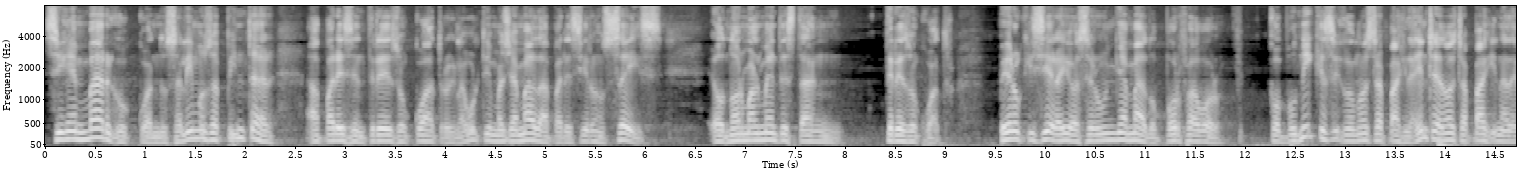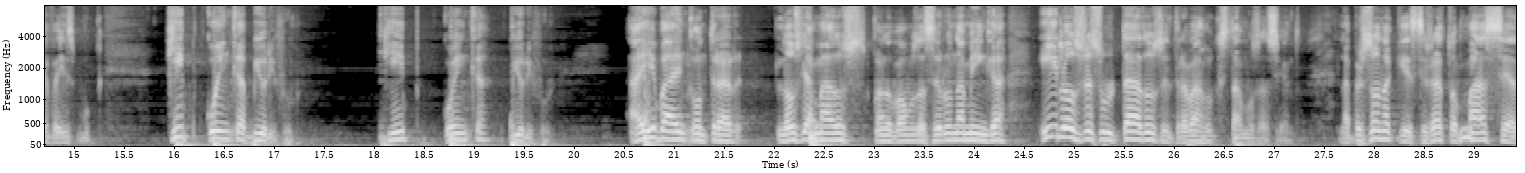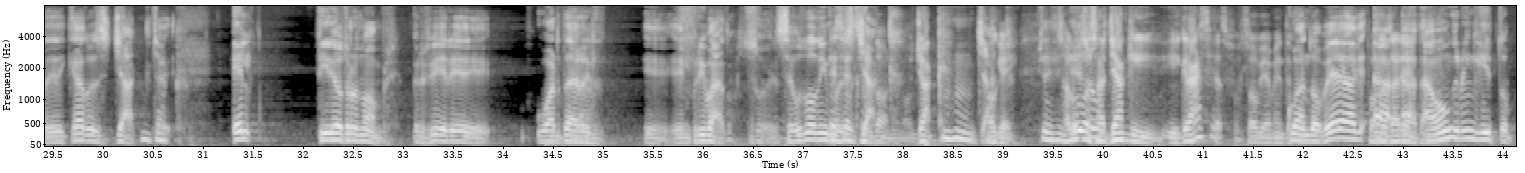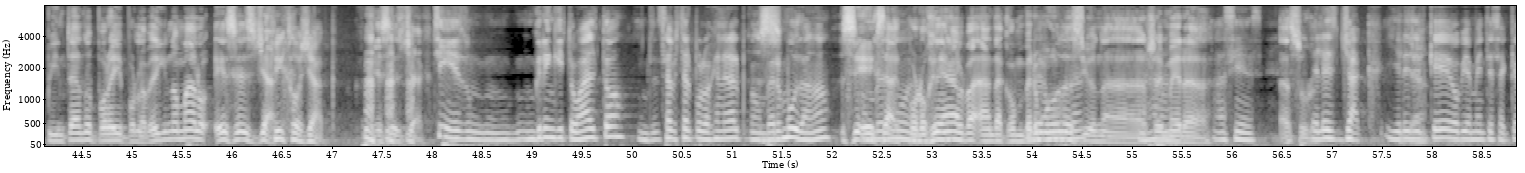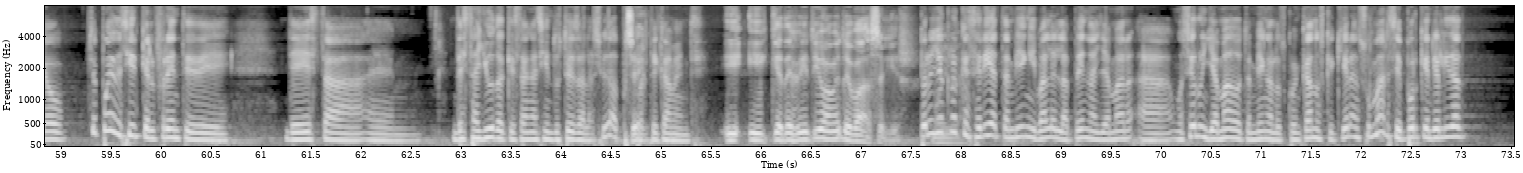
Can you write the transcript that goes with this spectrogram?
Sin embargo, cuando salimos a pintar, aparecen tres o cuatro. En la última llamada aparecieron seis, o normalmente están tres o cuatro. Pero quisiera yo hacer un llamado, por favor, comuníquese con nuestra página, entre a nuestra página de Facebook. Keep Cuenca Beautiful. Keep Cuenca Beautiful. Ahí va a encontrar los llamados cuando vamos a hacer una minga y los resultados del trabajo que estamos haciendo. La persona que este rato más se ha dedicado es Jack. Jack. Él tiene otro nombre, prefiere guardar el, eh, en privado. El seudónimo es es Jack. Jack. Jack. Ok. Sí, sí. Saludos Eso- a Jack y, y gracias, pues obviamente. Cuando vea a, un gringuito pintando por ahí por la Benigno Malo, ese es Jack. Fijo Jack. Ese es Jack. Sí, es un, un gringuito alto, sabe estar por lo general con bermuda, ¿no? Sí, Con exacto. bermuda. Por lo general anda con bermudas Bermuda. y una Ajá, remera Así es. azul. Él es Jack y él es el que obviamente se ha quedado, se puede decir que al frente de, de esta eh, de esta ayuda que están haciendo ustedes a la ciudad, pues, Sí. prácticamente. y, y que definitivamente va a seguir. Pero yo Muy creo bien. que sería también y vale la pena llamar a hacer un llamado también a los cuencanos que quieran sumarse, porque en realidad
